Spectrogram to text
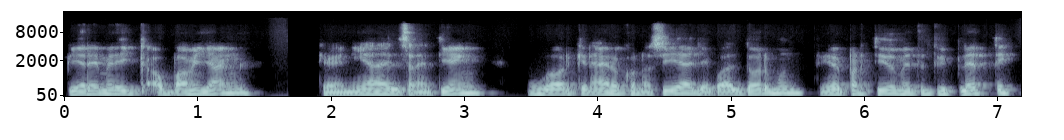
Pierre-Emerick Aubameyang, que venía del San Etienne, un jugador que nadie lo conocía, llegó al Dortmund, primer partido, mete el triplete,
